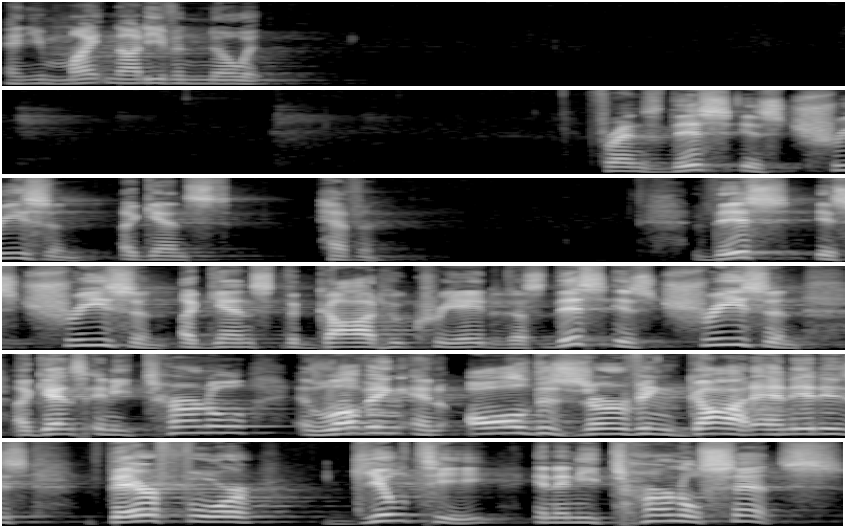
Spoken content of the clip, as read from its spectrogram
And you might not even know it. Friends, this is treason against heaven. This is treason against the God who created us. This is treason against an eternal, loving, and all deserving God. And it is therefore guilty in an eternal sense.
